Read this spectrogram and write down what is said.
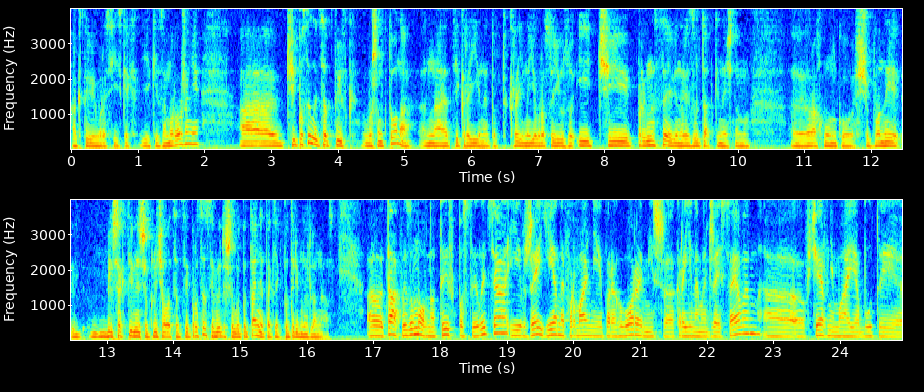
активів російських, які заморожені. Чи посилиться тиск Вашингтона на ці країни, тобто країни Євросоюзу, і чи принесе він результат в кінечному рахунку, щоб вони більш активніше включалися в цей процес і вирішили питання так, як потрібно для нас? Е, Так, безумовно, тиск посилиться, і вже є неформальні переговори між е, країнами J7. Е, В червні має бути е,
